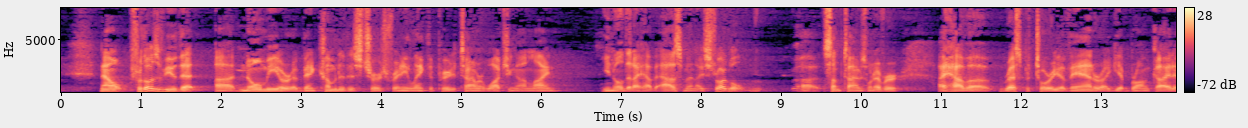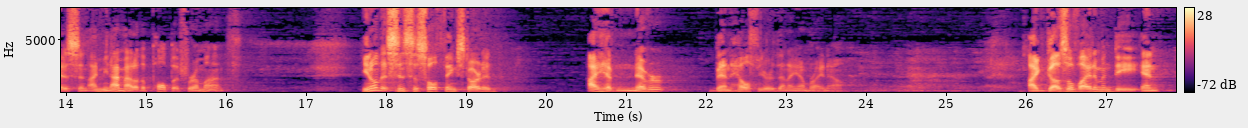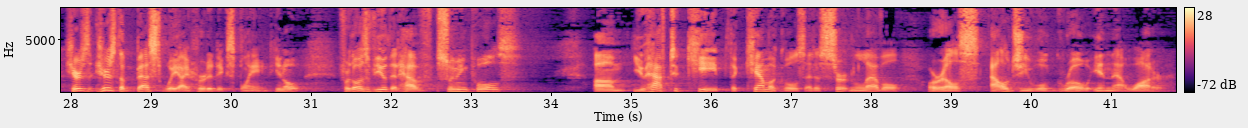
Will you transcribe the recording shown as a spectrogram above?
Now, for those of you that uh, know me or have been coming to this church for any length of period of time or watching online, you know that I have asthma and I struggle uh, sometimes whenever I have a respiratory event or I get bronchitis, and I mean, I'm out of the pulpit for a month. You know that since this whole thing started, I have never been healthier than I am right now. I guzzle vitamin D, and here's, here's the best way I heard it explained. You know, for those of you that have swimming pools, um, you have to keep the chemicals at a certain level or else algae will grow in that water.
